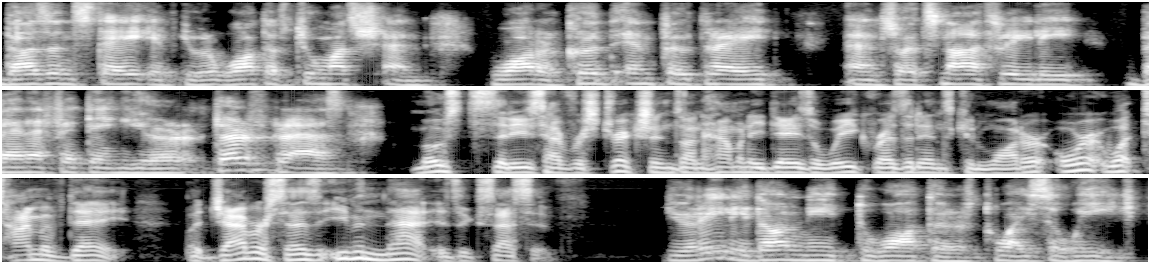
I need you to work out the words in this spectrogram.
doesn't stay if you water too much, and water could infiltrate. And so it's not really benefiting your turf grass. Most cities have restrictions on how many days a week residents can water or at what time of day. But Jaber says even that is excessive. You really don't need to water twice a week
